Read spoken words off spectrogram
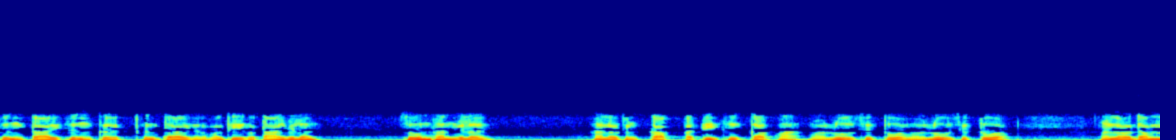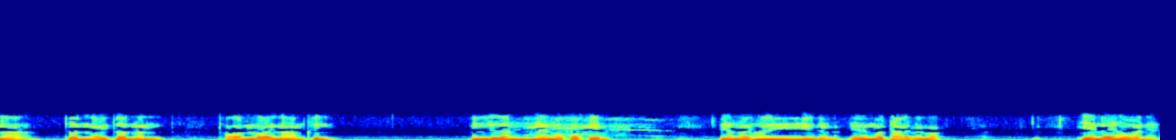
ครึ่งตายครึ่งเกิดครึ่งตายบางทีก็ตายไปเลยศูนย์พันไปเลยเราจึงกลับปฏิคือกลับมา มาลู่สึกตัวมาลู่สึกตัวมันเราดำนาต้นไหนต้นมันถอนรอยน้ำขึ้น มันเหลืองเงินว่าพอเต็มเหลืองเลยห้อยังไงจะต้องมาตายมันว่าเห็นไรเหรอวะเนี่ย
